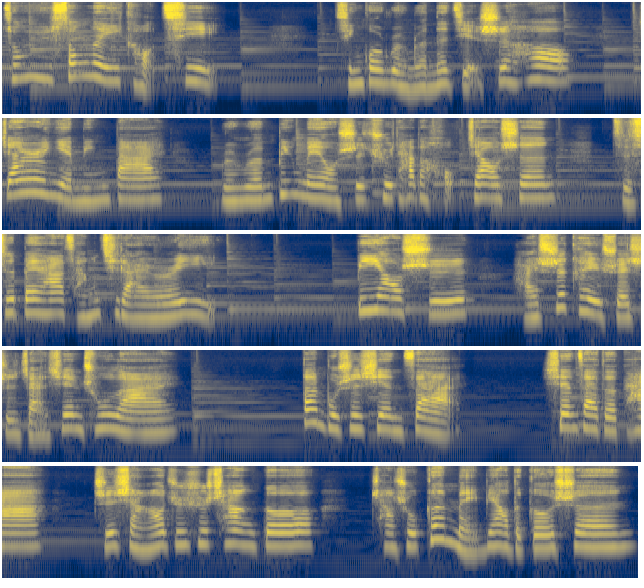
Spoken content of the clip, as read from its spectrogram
终于松了一口气。经过伦伦的解释后，家人也明白，伦伦并没有失去他的吼叫声，只是被他藏起来而已。必要时，还是可以随时展现出来，但不是现在。现在的他只想要继续唱歌，唱出更美妙的歌声。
